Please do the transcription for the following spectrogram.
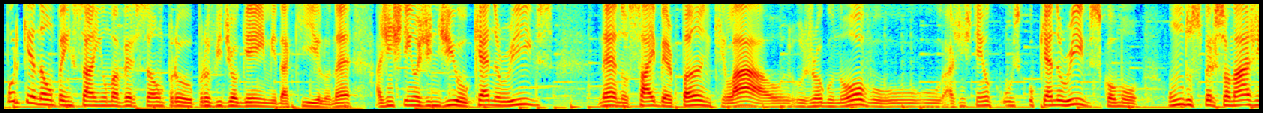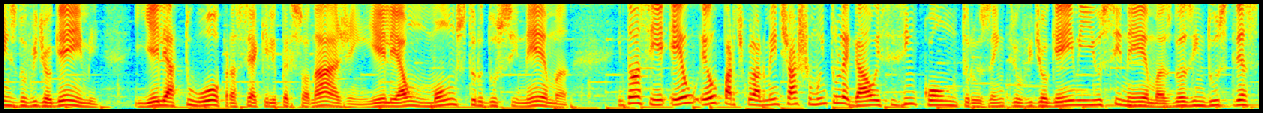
por que não pensar em uma versão pro, pro videogame daquilo, né? A gente tem hoje em dia o Ken Reeves, né, no Cyberpunk lá, o, o jogo novo, o, a gente tem o, o, Ken Reeves como um dos personagens do videogame e ele atuou para ser aquele personagem e ele é um monstro do cinema. Então, assim, eu, eu particularmente acho muito legal esses encontros entre o videogame e o cinema. As duas indústrias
